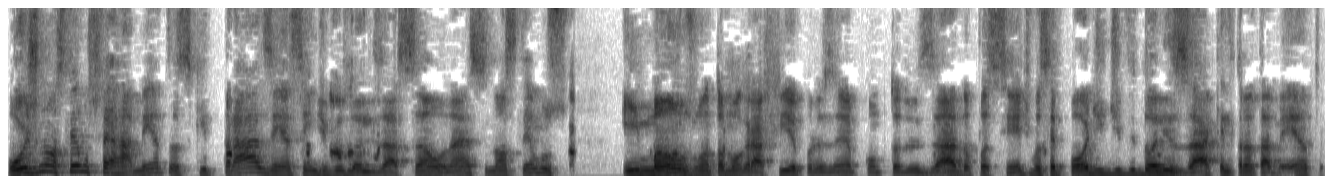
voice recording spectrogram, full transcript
Hoje nós temos ferramentas que trazem essa individualização, né? Se nós temos em mãos uma tomografia, por exemplo, computadorizada do paciente, você pode individualizar aquele tratamento,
